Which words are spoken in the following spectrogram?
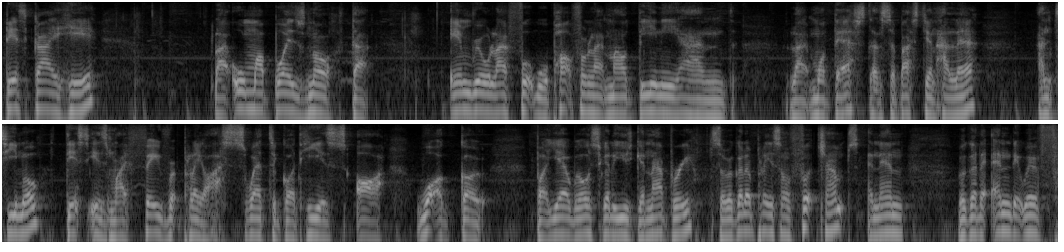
This guy here like all my boys know that in real life football, apart from like Maldini and like Modeste and Sebastian Haller and Timo, this is my favorite player. I swear to God, he is ah what a goat. But yeah, we're also gonna use Gnabry, so we're gonna play some FUT Champs and then we're gonna end it with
